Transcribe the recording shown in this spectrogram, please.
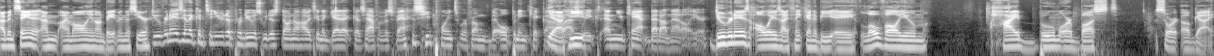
I've been saying it. I'm I'm all in on Bateman this year. Duvernay is going to continue to produce. We just don't know how he's going to get it because half of his fantasy points were from the opening kickoff Yeah, last he- week, and you can't bet on that all year. Duvernay is always, I think, going to be a low volume, high boom or bust sort of guy.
